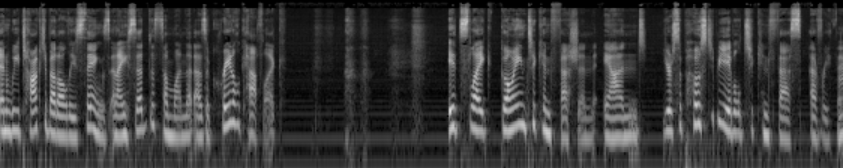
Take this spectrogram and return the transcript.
and we talked about all these things and I said to someone that as a cradle Catholic it's like going to confession and you're supposed to be able to confess everything.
